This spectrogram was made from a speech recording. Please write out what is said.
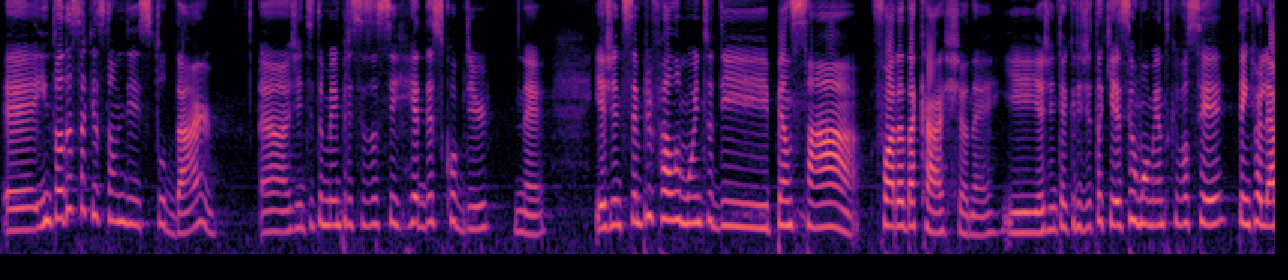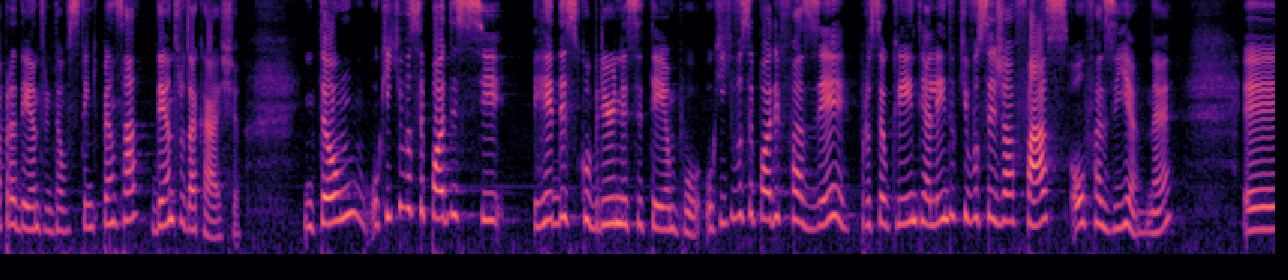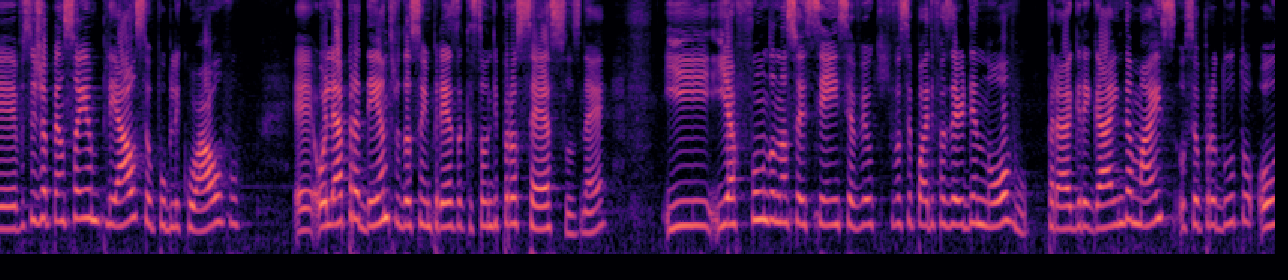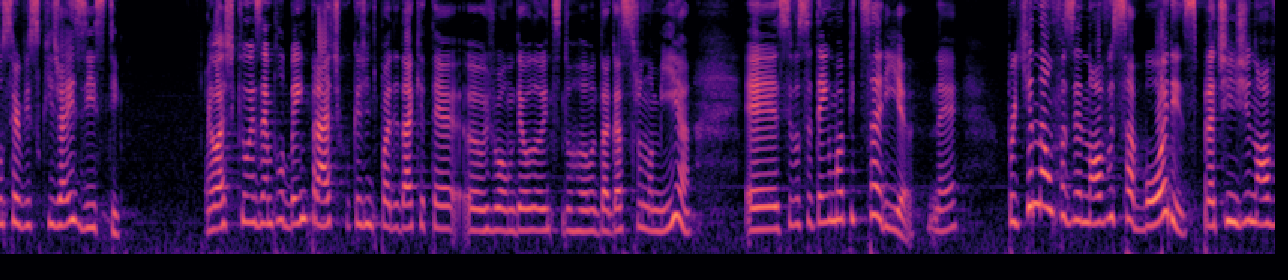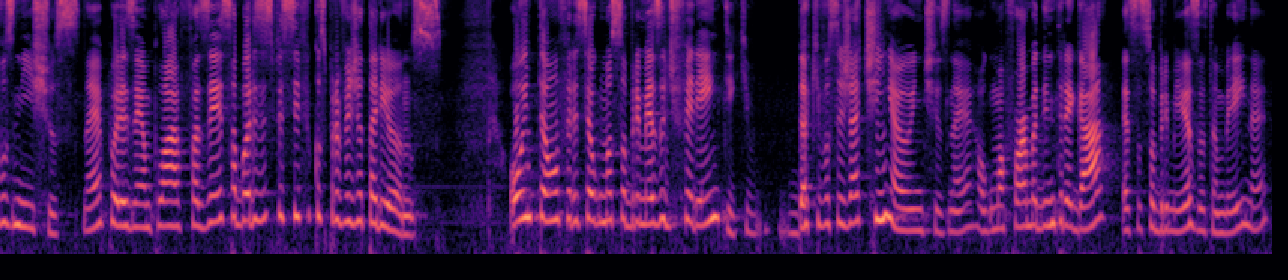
É, em toda essa questão de estudar, a gente também precisa se redescobrir né? E a gente sempre fala muito de pensar fora da caixa, né? E a gente acredita que esse é o momento que você tem que olhar para dentro. Então, você tem que pensar dentro da caixa. Então, o que, que você pode se redescobrir nesse tempo? O que, que você pode fazer para o seu cliente além do que você já faz ou fazia, né? É, você já pensou em ampliar o seu público-alvo? É, olhar para dentro da sua empresa, questão de processos, né? E a fundo na sua essência, ver o que, você pode fazer de novo para agregar ainda mais o seu produto ou o serviço que já existe. Eu acho que um exemplo bem prático que a gente pode dar, que até uh, o João deu antes do ramo da gastronomia, é se você tem uma pizzaria, né? Por que não fazer novos sabores para atingir novos nichos, né? Por exemplo, ah, fazer sabores específicos para vegetarianos. Ou então oferecer alguma sobremesa diferente que, da que você já tinha antes, né? Alguma forma de entregar essa sobremesa também, né?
